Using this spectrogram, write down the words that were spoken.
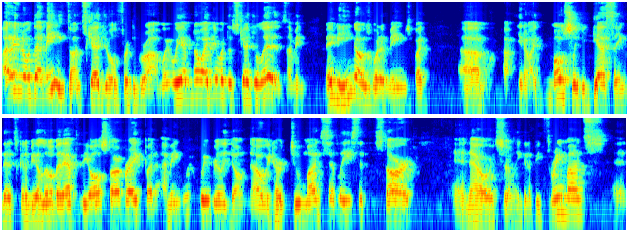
I don't even know what that means on schedule for Degrom. We, we have no idea what the schedule is. I mean, maybe he knows what it means, but um, uh, you know, I'd mostly be guessing that it's going to be a little bit after the All Star break. But I mean, we, we really don't know. We'd heard two months at least at the start, and now it's certainly going to be three months. And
